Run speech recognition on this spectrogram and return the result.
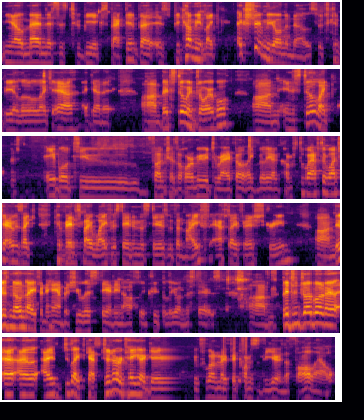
you know madness is to be expected, but it's becoming like extremely on the nose, which can be a little like, yeah, I get it. Um, but it's still enjoyable. Um, and it's still like able to function as a horror movie to where I felt like really uncomfortable after watching. I was like convinced my wife was standing on the stairs with a knife after I finished Scream. Um, there's no knife in hand, but she was standing awfully creepily on the stairs. Um, but it's enjoyable, and I, I, I do like the cast. Jenna Ortega gave one of my favorite performances of the year in The Fallout.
